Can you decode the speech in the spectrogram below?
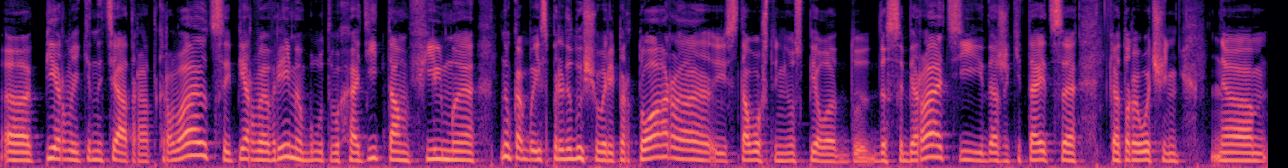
первые кинотеатры открываются, и первое время будут выходить там фильмы ну, как бы из предыдущего репертуара, из того, что не успела дособирать, и даже китайцы, которые очень э,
